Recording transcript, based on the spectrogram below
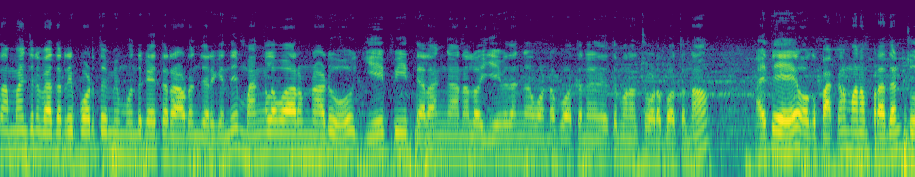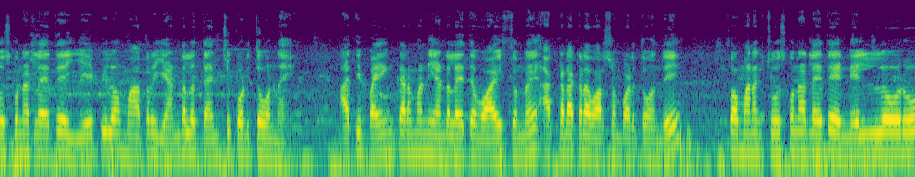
సంబంధించిన వెదర్ రిపోర్ట్తో మేము ముందుకైతే రావడం జరిగింది. మంగళవారం నాడు ఏపీ తెలంగాణలో ఏ విధంగా ఉండబోతున్నది అయితే మనం చూడబోతున్నాం. అయితే ఒక పక్కన మనం ప్రజెంట్ చూసుకున్నట్లయితే ఏపీలో మాత్రం ఎండలు దంచి కొడుతూ ఉన్నాయి. అతి భయంకరమైన ఎండలు అయితే వాయిస్తున్నాయి. అక్కడక్కడ వర్షం పడుతుంది సో మనకు చూసుకున్నట్లయితే నెల్లూరు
